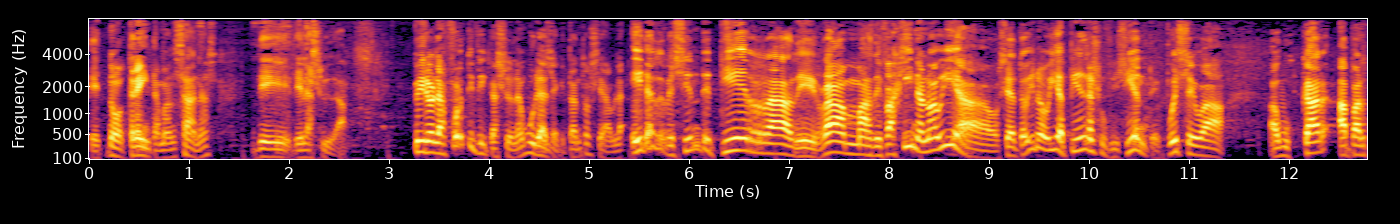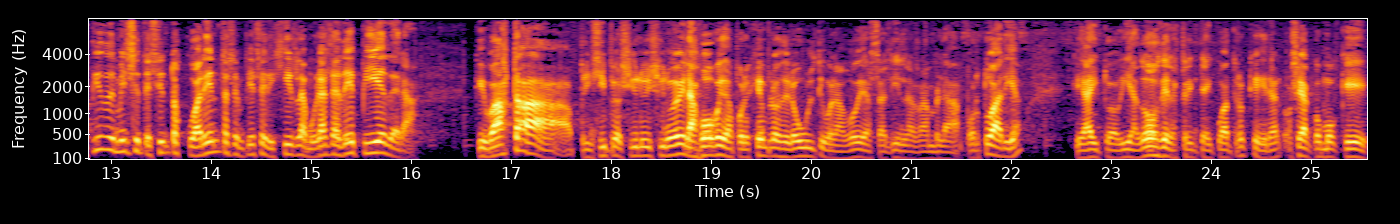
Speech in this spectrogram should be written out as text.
eh, no, 30 manzanas de la ciudad. Pero la fortificación, la muralla que tanto se habla, era de recién de tierra, de ramas, de fajina, no había, o sea, todavía no había piedra suficiente. Después se va a buscar, a partir de 1740 se empieza a erigir la muralla de piedra, que va hasta principios del siglo XIX, las bóvedas, por ejemplo, de lo último, las bóvedas allí en la Rambla Portuaria, que hay todavía dos de las 34 que eran, o sea, como que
